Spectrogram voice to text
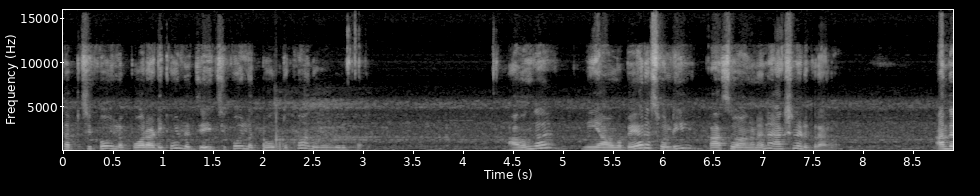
தப்பிச்சிக்கோ இல்லை போராடிக்கோ இல்லை ஜெயிச்சிக்கோ இல்லை தோத்துக்கோ அது உன் விருப்பம். அவங்க நீ அவங்க பேரை சொல்லி காசு வாங்கினேன்னு ஆக்ஷன் எடுக்கிறாங்க. அந்த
